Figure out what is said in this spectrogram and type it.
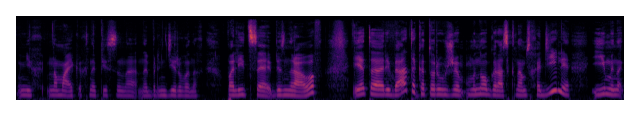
у них на майках написано на брендированных полиция без нравов. И это ребята, которые уже много раз к нам сходили, и им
